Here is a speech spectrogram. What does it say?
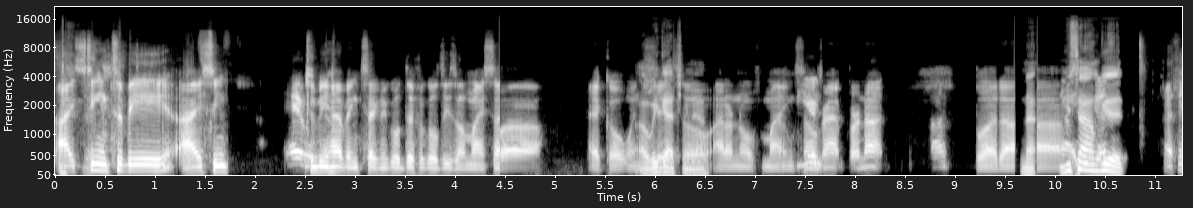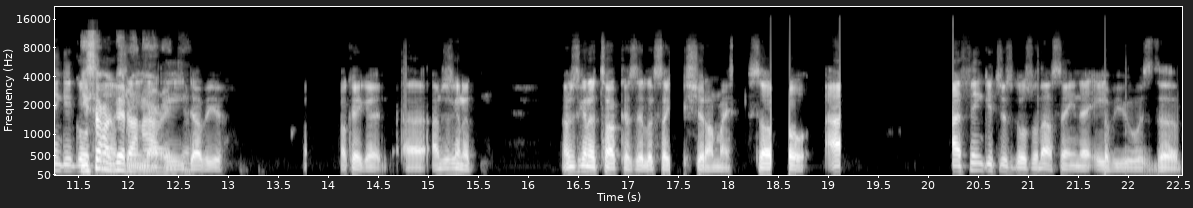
I seem to be I seem There we to be having technical difficulties on my side. Uh, echo and Oh, we shit, got you so now. I don't know if mine You're- sounds crap or not. Uh, But uh, No, uh, you you sound good? good. I think it goes. You sound good on our that yeah. AEW. Okay, good. Uh, I'm just gonna, I'm just gonna talk because it looks like shit on my. So I, I think it just goes without saying that AEW is the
